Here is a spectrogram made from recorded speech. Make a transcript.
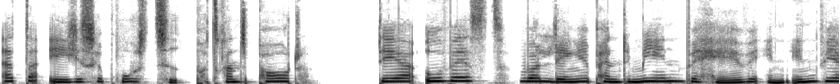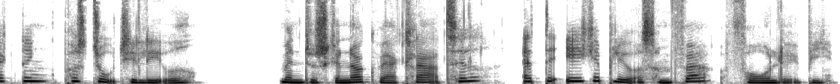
at der ikke skal bruges tid på transport. Det er uvist, hvor længe pandemien vil have en indvirkning på studielivet. Men du skal nok være klar til, at det ikke bliver som før forløbig.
